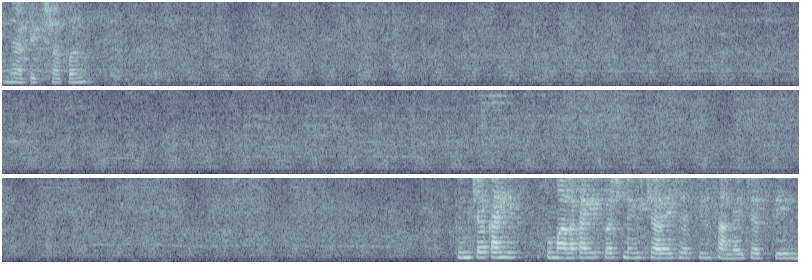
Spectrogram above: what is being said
ह्यापेक्षा पण. तुमच्या काही तुम्हाला काही प्रश्न विचारायचे असतील सांगायचे असतील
